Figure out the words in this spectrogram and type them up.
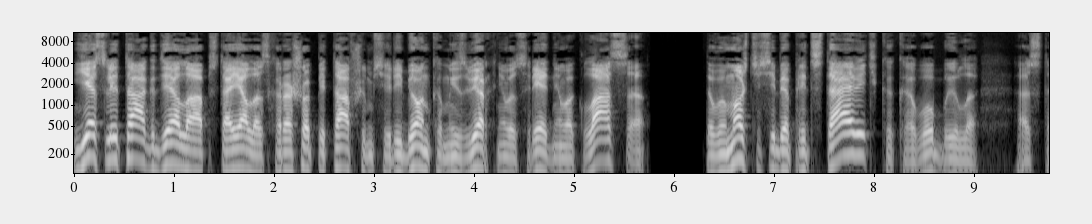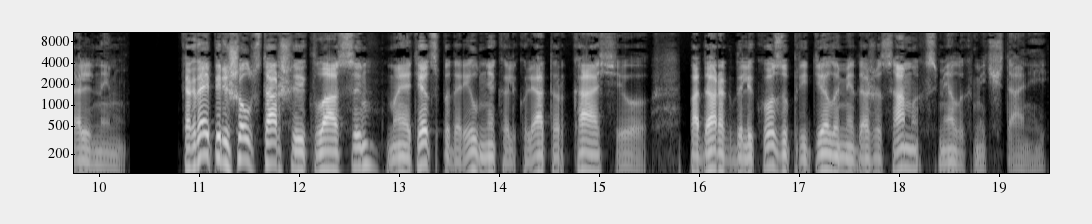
Если так дело обстояло с хорошо питавшимся ребенком из верхнего среднего класса, то вы можете себе представить, каково было остальным. Когда я перешел в старшие классы, мой отец подарил мне калькулятор Casio, подарок далеко за пределами даже самых смелых мечтаний.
